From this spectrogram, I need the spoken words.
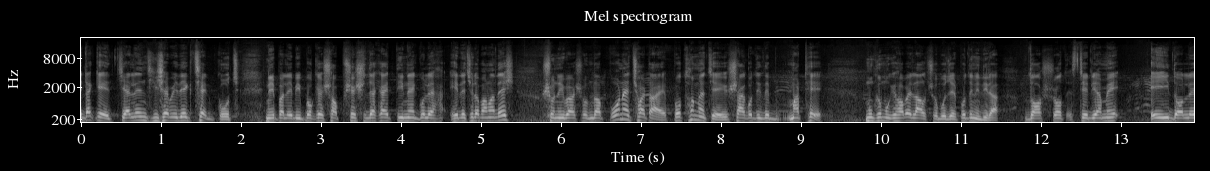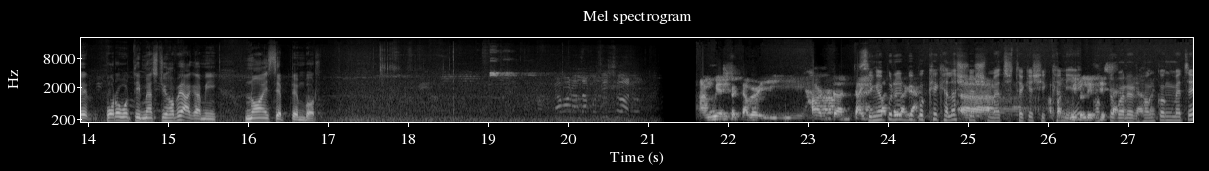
এটাকে চ্যালেঞ্জ হিসাবে দেখছেন কোচ। নেপালের বিপক্ষে সবশেষ দেখায় তিন এক গোলে হেরেছিল বাংলাদেশ। শনিবার সন্ধ্যা পৌনে ছটায় ঢাকায় প্রথম ম্যাচে স্বাগতিকদের মাঠে মুখোমুখি হবে লাল সবুজের প্রতিনিধিরা দশরথ স্টেডিয়ামে এই দলের পরবর্তী ম্যাচটি হবে আগামী নয় সেপ্টেম্বর সিঙ্গাপুরের বিপক্ষে খেলা শেষ ম্যাচ থেকে শিক্ষা নিয়ে অক্টোবরের হংকং ম্যাচে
